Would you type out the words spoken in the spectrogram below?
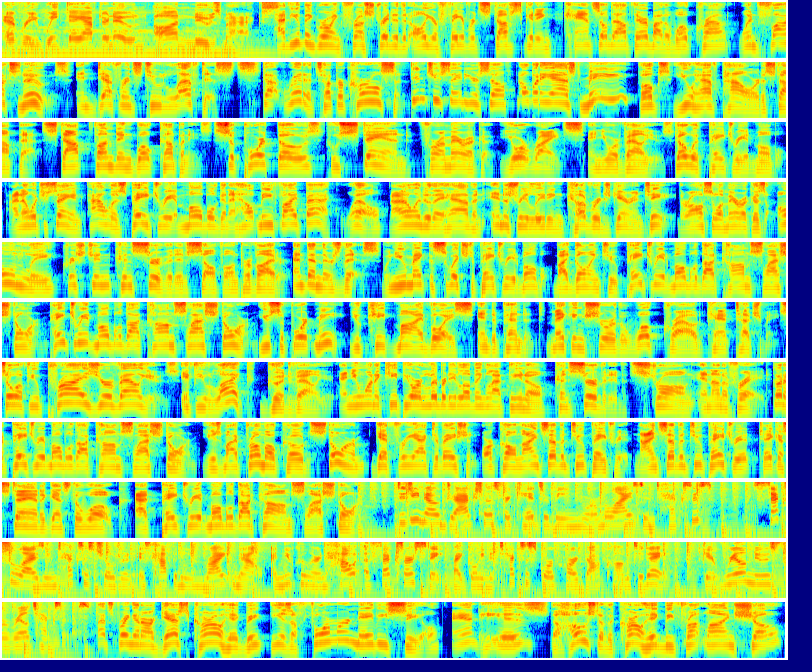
every weekday afternoon on Newsmax. Have you been growing frustrated that all your favorite stuff's getting canceled out there by the woke crowd? When Fox News, in deference to leftists, got rid of Tucker Carlson, didn't you say to yourself, nobody asked me? Folks, you have power to stop that. Stop funding woke companies. Support those who stand for America, your rights, and your values. Go with Patriot Mobile. I know what you're saying. How is Patriot Mobile going to help me fight back? Well, not only do they have an industry leading coverage guarantee, they're also America's only Christian conservative cell phone provider. And then there's this. When you make the switch to Patriot Mobile by going to patriotmobile.com slash storm, patriotmobile.com slash storm, you support me. You keep my voice independent, making sure the woke crowd can't touch me. So if you prize your values, if you like good value, and you want to keep your liberty loving Latino conservative, strong, and unafraid, go to patriotmobile.com slash storm. Use my promo code STORM, get free activation, or call 972 Patriot. 972 Patriot. Take a stand against the woke at patriotmobile.com slash storm. Did you know drag shows for kids are being normalized in Texas? Sexualizing Texas children is happening right now, and you can learn how it affects our state by going to texasscorecard.com today. Get real news for real Texans. Let's bring in our guest, Carl Higbie. He is a former Navy SEAL, and he is the host of the Carl Higbie Frontline Show,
